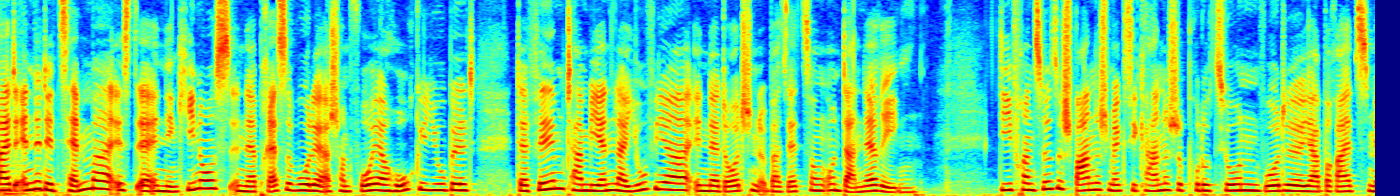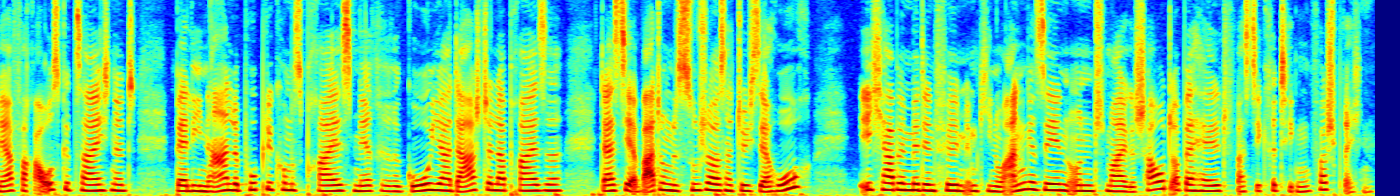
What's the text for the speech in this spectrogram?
Seit Ende Dezember ist er in den Kinos, in der Presse wurde er schon vorher hochgejubelt. Der Film Tambien la Lluvia in der deutschen Übersetzung und dann der Regen. Die französisch-spanisch-mexikanische Produktion wurde ja bereits mehrfach ausgezeichnet. Berlinale Publikumspreis, mehrere Goya-Darstellerpreise. Da ist die Erwartung des Zuschauers natürlich sehr hoch. Ich habe mir den Film im Kino angesehen und mal geschaut, ob er hält, was die Kritiken versprechen.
